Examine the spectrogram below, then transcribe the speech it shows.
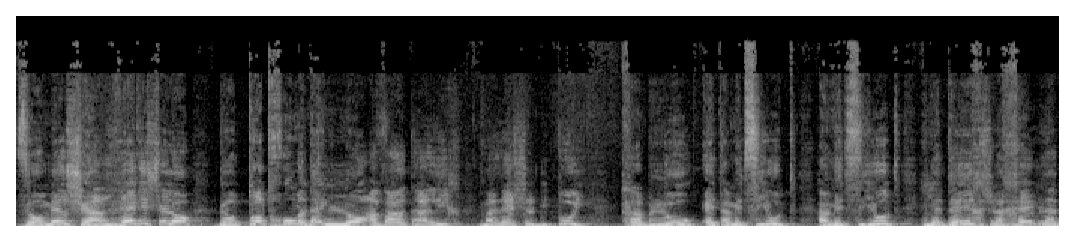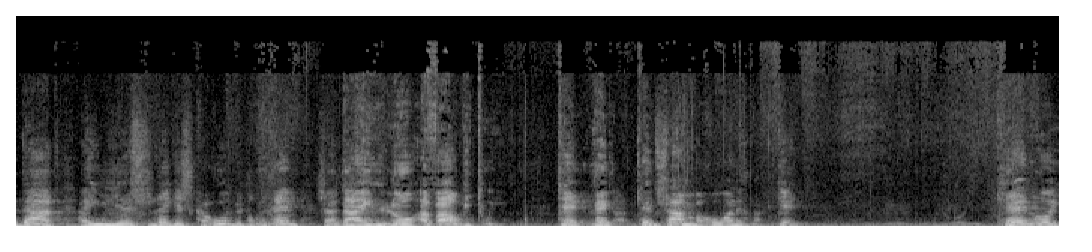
זה אומר שהרגש שלו באותו תחום עדיין לא עבר תהליך מלא של ביטוי. קבלו את המציאות. המציאות היא הדרך שלכם לדעת האם יש רגש כאוב בתוככם שעדיין לא עבר ביטוי. כן, רגע, כן שם הבחור הנחמד, כן. כן, רועי.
